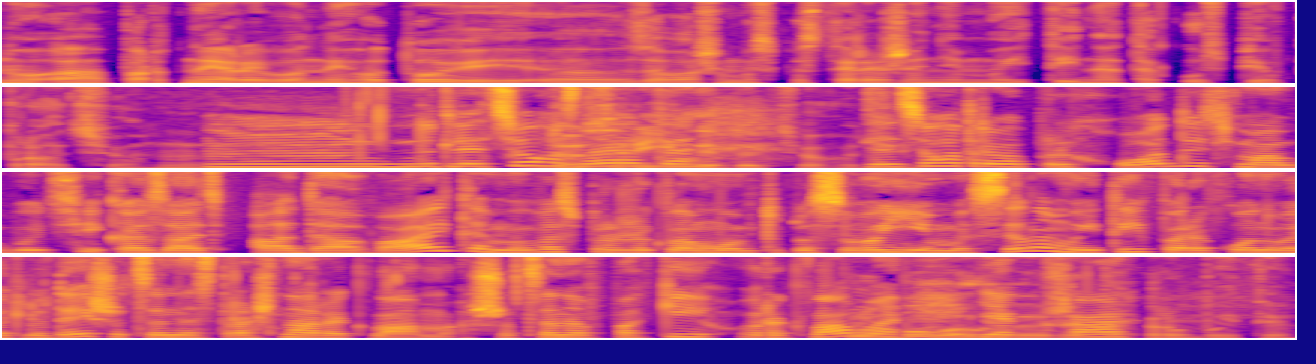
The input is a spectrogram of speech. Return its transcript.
Ну, а партнери вони готові, е, за вашими спостереженнями, йти на таку співпрацю? Ну, Для цього Дозріли знаєте, до цього? Для цього треба приходити, мабуть, і казати, а давайте ми вас прорекламуємо. Тобто своїми силами йти і переконувати людей, що це не страшна реклама, що це навпаки реклама. Пробували яка... ви вже так робити?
